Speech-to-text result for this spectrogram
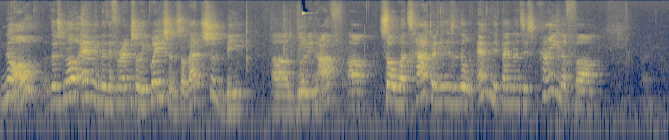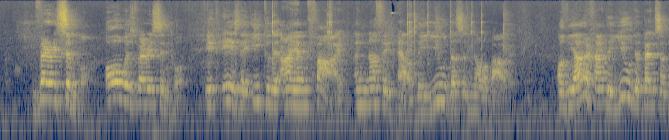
No, there's no m in the differential equation, so that should be uh, good enough. Uh, so what's happening is that the m dependence is kind of uh, very simple, always very simple. It is the e to the im phi and nothing else. The u doesn't know about it. On the other hand, the u depends on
